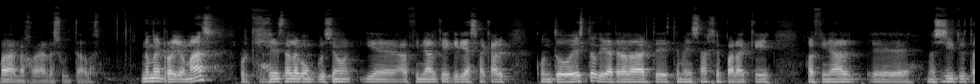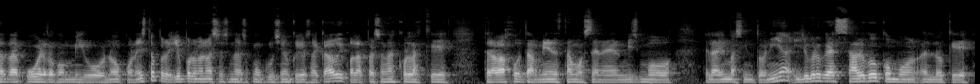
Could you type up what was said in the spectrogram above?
va a dar mejores resultados. No me enrollo más, porque esta es la conclusión y eh, al final que quería sacar con todo esto. Quería trasladarte este mensaje para que al final, eh, no sé si tú estás de acuerdo conmigo o no con esto, pero yo por lo menos es una conclusión que yo he sacado y con las personas con las que trabajo también estamos en, el mismo, en la misma sintonía. Y yo creo que es algo como en lo que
